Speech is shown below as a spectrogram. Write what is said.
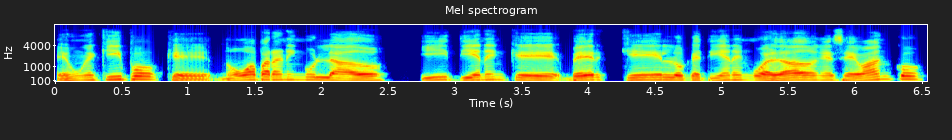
es un equipo que no va para ningún lado y tienen que ver qué es lo que tienen guardado en ese banco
